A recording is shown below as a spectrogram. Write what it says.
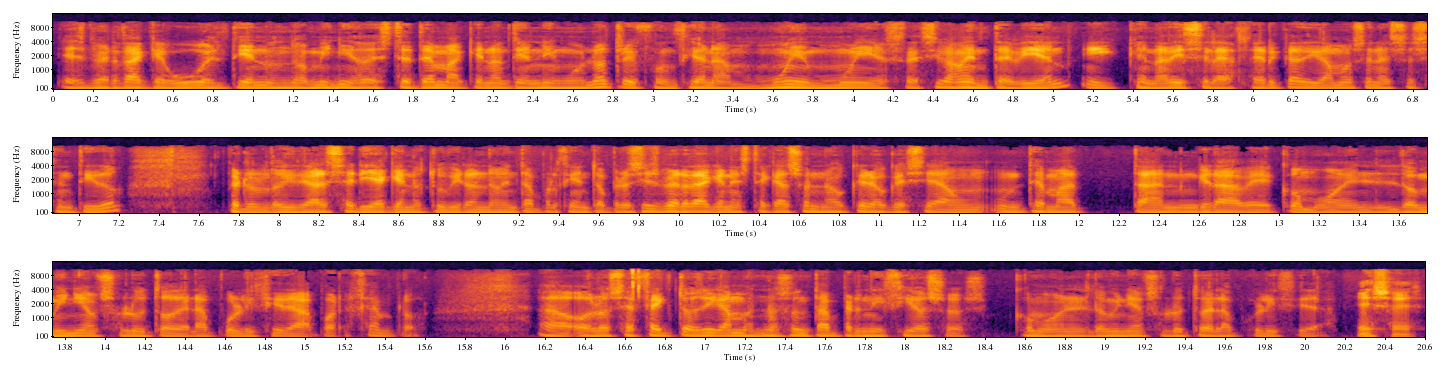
Es verdad que Google tiene un dominio de este tema que no tiene ningún otro y funciona muy, muy excesivamente bien y que nadie se le acerca, digamos, en ese sentido. Pero lo ideal sería que no tuviera el 90%. Pero sí es verdad que en este caso no creo que sea un, tema tan grave como el dominio absoluto de la publicidad, por ejemplo. Uh, o los efectos, digamos, no son tan perniciosos como en el dominio absoluto de la publicidad. Eso es.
